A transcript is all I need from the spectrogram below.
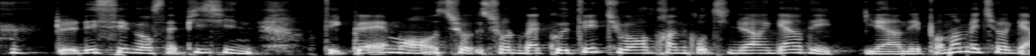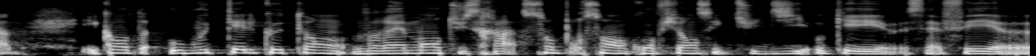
le laisser dans sa piscine. T'es quand même sur, sur le bas côté, tu vois, en train de continuer à regarder. Il est indépendant, mais tu regardes. Et quand, au bout de quelques temps, vraiment, tu seras 100% en confiance et que tu te dis, ok, ça fait, euh,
